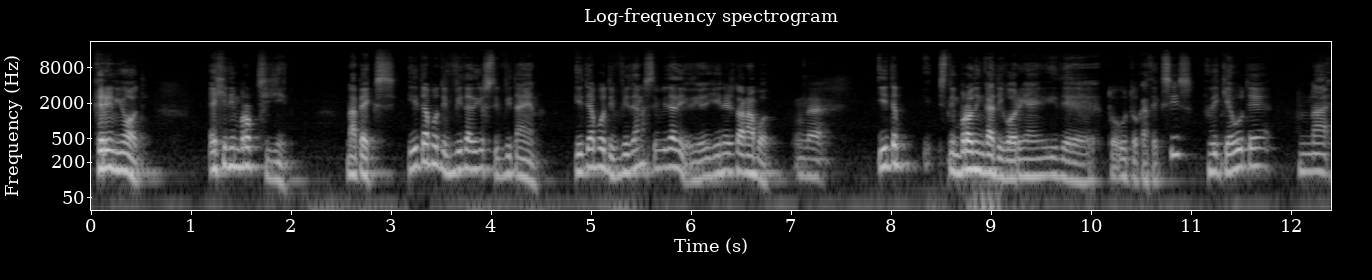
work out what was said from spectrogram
κρίνει ότι έχει την προοπτική να παίξει είτε από τη Β2 στη Β1, είτε από τη Β1 στη Β2, διότι γίνεται το ανάποδο. Ναι. Είτε στην πρώτη κατηγορία, είτε το ούτω καθεξής, δικαιούται να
